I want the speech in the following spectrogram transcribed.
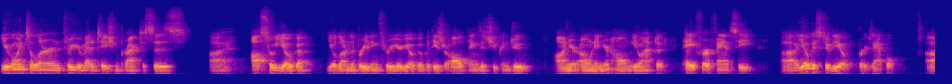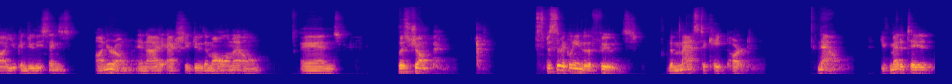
you're going to learn through your meditation practices, uh, also yoga, You'll learn the breathing through your yoga, but these are all things that you can do on your own in your home. You don't have to pay for a fancy uh, yoga studio, for example. Uh, you can do these things on your own, and I actually do them all on my own. And let's jump specifically into the foods, the masticate part. Now, you've meditated,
